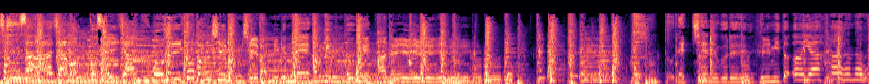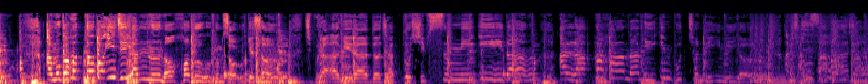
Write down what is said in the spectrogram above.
장사하자. 먹고 살자. 오늘도 방실방실 밝은 대한민국의 하늘 대체 누구를 믿어야 하나? 아무것도 보이지 않는 어두움 속에서 지푸라기라도 잡고 싶습니다. 알라 하나님 부처님이여. 아, 장사하자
